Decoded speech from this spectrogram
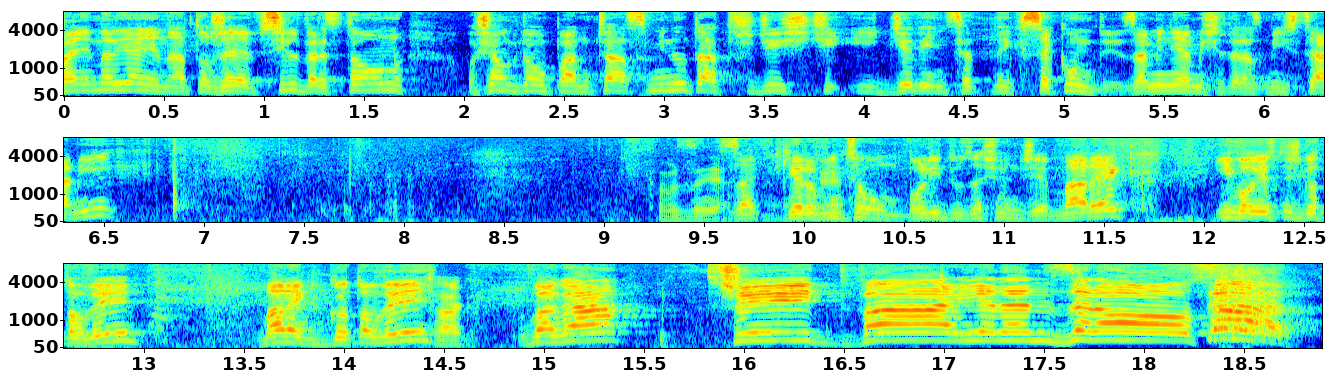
Panie Marianie, na torze w Silverstone osiągnął Pan czas minuta 39 setnych sekundy. Zamieniamy się teraz miejscami. Powodzenia. Za kierownicą bolidu zasiądzie Marek. Iwo, jesteś gotowy? Marek, gotowy? Tak. Uwaga! 3, 2, 1, 0, start!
